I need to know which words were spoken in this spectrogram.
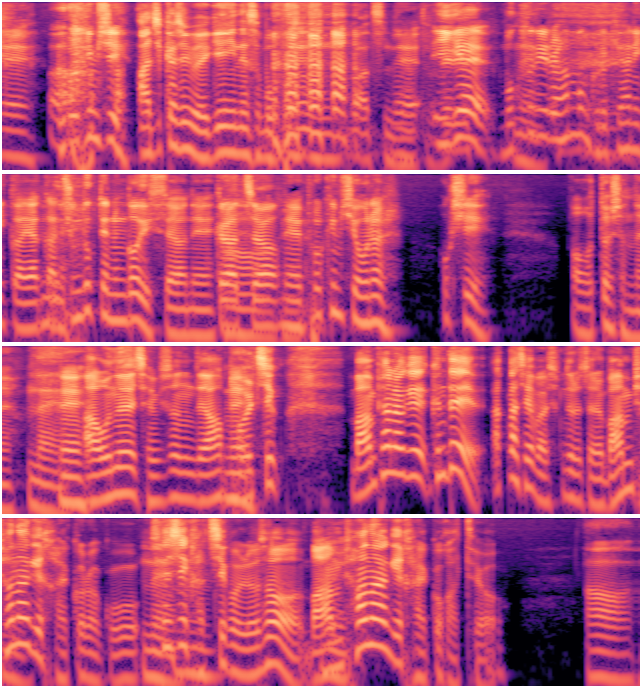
네. 폴킴 씨. 아 직까지 외계인에서 못 보는 것 같은데. 네. 이게 목소리를 한번 그렇게 하니까 약간 네. 중독되는 거 있어요. 네. 그렇죠. 어, 네. 폴킴 씨 오늘 혹시 어, 어떠셨나요? 네. 네. 아 오늘 재밌었는데 아 네. 벌칙 마음 편하게 근데 아까 제가 말씀드렸잖아요. 마음 편하게 갈 거라고 네. 셋이 같이 걸려서 마음 네. 편하게 갈 것 같아요. 어,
